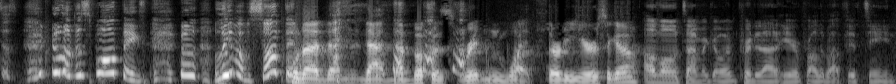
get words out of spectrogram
Just you love the small things. Leave him something. Well, that that that, that book was written what thirty years ago, a long time ago and printed out here probably about 15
